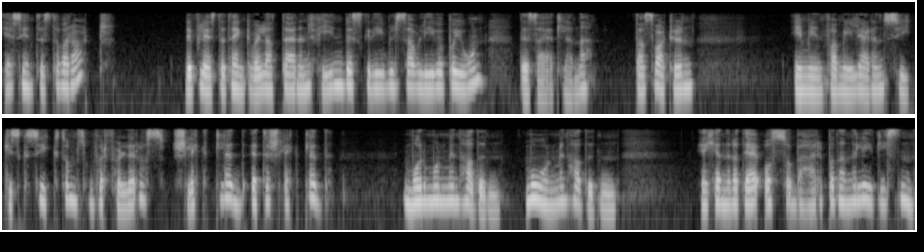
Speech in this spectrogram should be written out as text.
Jeg syntes det var rart. De fleste tenker vel at det er en fin beskrivelse av livet på jorden, det sa jeg til henne. Da svarte hun, i min familie er det en psykisk sykdom som forfølger oss, slektledd etter slektledd. Mormoren min hadde den, moren min hadde den, jeg kjenner at jeg også bærer på denne lidelsen.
